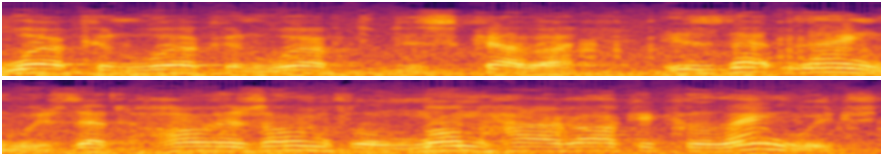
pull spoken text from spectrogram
work and work and work to discover, is that language, that horizontal, non-hierarchical language.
